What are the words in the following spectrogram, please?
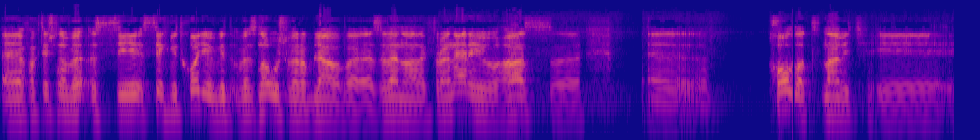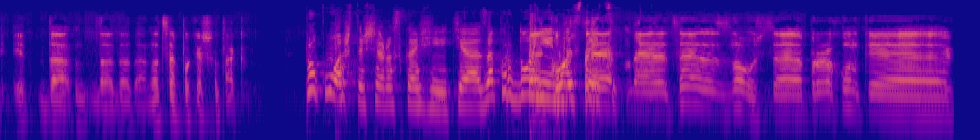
фактично з цих відходів від знову ж виробляв зелену електроенергію, газ. Холод навіть і, і да, да, да, да. Ну це поки що так. Про кошти ще розкажіть. за Закордонні Е, Кошти інвестиції. е, це знову ж це прорахунки е,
